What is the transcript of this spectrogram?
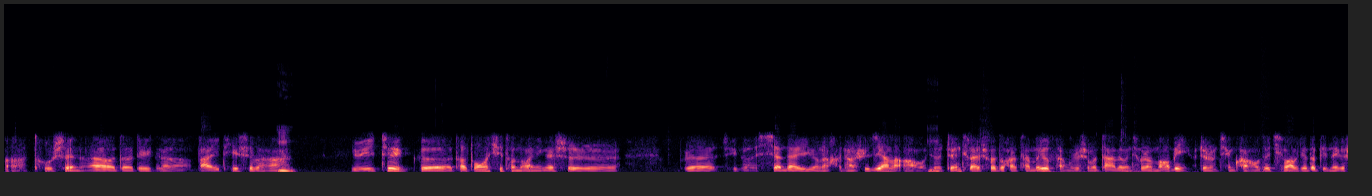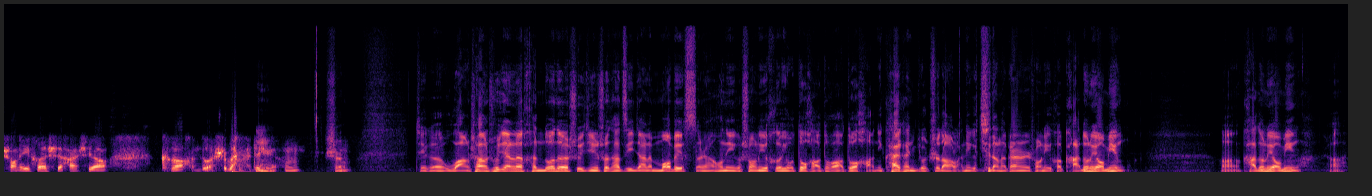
啊，途胜 L 的这个八 AT 是吧？啊，嗯，因为这个它动力系统的话，应该是不是这个现在也用了很长时间了啊？我觉得整体来说的话，它没有反馈出什么大的问题或者毛病这种情况。我最起码我觉得比那个双离合是还是要可靠很多，是吧？这个，嗯，是。这个网上出现了很多的水军说他自己家的 Mobis，然后那个双离合有多好多好多好，你开开你就知道了。那个七档的干式双离合卡顿的要命，啊，卡顿的要命啊，啊。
